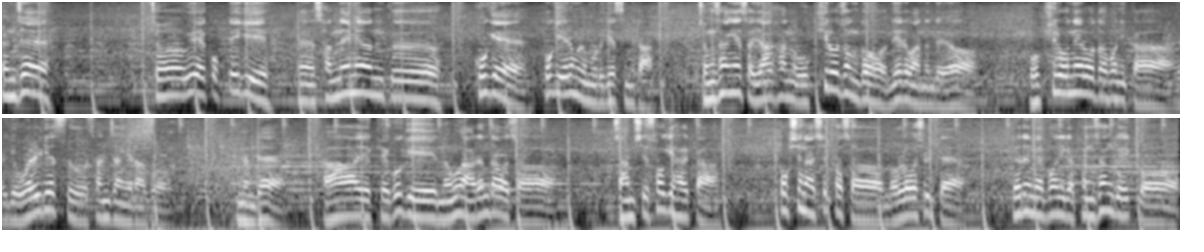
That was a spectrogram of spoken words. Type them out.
현재 저 위에 꼭대기 예, 산내면 그 고개 고개 이름을 모르겠습니다. 정상에서 약 한 5km 정도 내려왔는데요. 5km 내려오다 보니까 여기 월계수 산장이라고 있는데 아, 이 계곡이 너무 아름다워서 잠시 소개할까 혹시나 싶어서 놀러 오실 때 여름에 보니까 평상도 있고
